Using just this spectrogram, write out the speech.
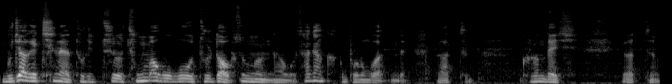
무지하게 친해. 둘이 주- 중마고고 둘 다 없으면 하고 사장 가끔 보는 것 같은데 여하튼 그런데 씨, 여하튼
